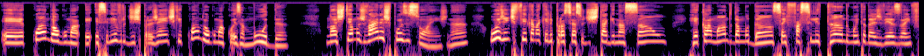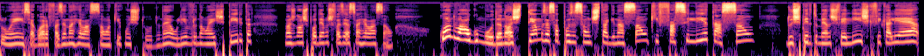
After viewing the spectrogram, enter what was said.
é, quando alguma. Esse livro diz para gente que quando alguma coisa muda, nós temos várias posições, né? Ou a gente fica naquele processo de estagnação, reclamando da mudança e facilitando muitas das vezes a influência, agora fazendo a relação aqui com o estudo, né? O livro não é espírita, mas nós podemos fazer essa relação. Quando algo muda, nós temos essa posição de estagnação que facilita a ação do espírito menos feliz, que fica ali, é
